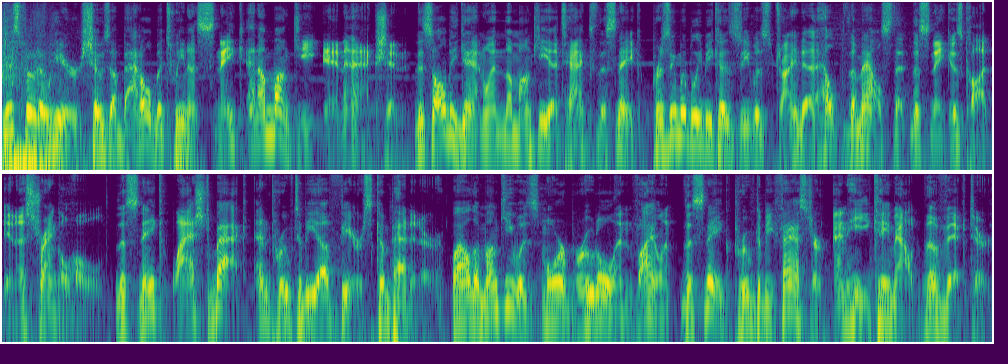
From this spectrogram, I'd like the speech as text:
This photo here shows a battle between a snake and a monkey in action. This all began when the monkey attacked the snake, presumably because he was trying to help the mouse that the snake is caught in a stranglehold. The snake lashed back and proved to be a fierce competitor. While the monkey was more brutal and violent, the snake proved to be faster and he came out the victor.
